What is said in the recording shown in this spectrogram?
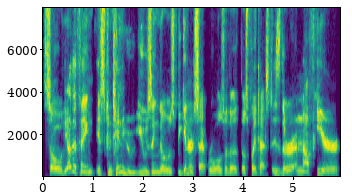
So the other thing is continue using those beginner set rules or the, those playtests. Is there enough here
